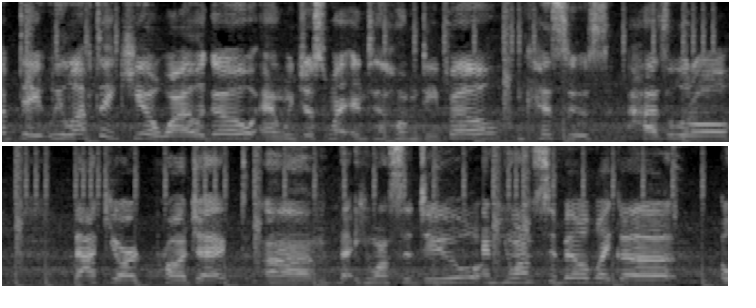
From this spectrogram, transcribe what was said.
Update, we left Ikea a while ago and we just went into Home Depot. Jesus has a little backyard project um, that he wants to do and he wants to build like a, a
